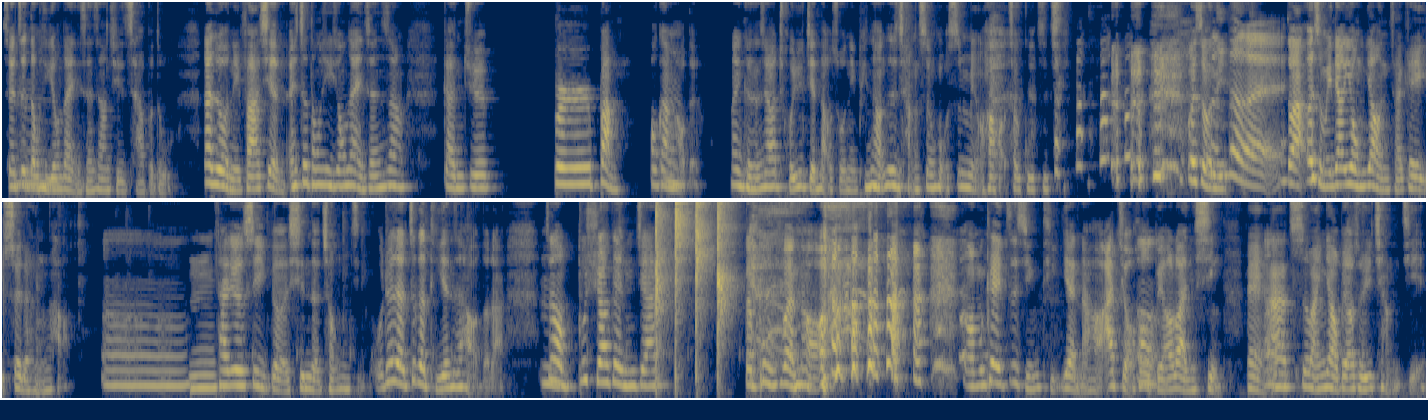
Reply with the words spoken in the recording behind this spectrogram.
所以这东西用在你身上其实差不多。那如果你发现，哎，这东西用在你身上，感觉倍儿棒，哦，干好的，嗯、那你可能是要回去检讨说，你平常日常生活是没有好好照顾自己。为什么你？对啊，为什么一定要用药你才可以睡得很好？嗯嗯，它就是一个新的冲击，我觉得这个体验是好的啦。这种不需要跟人家的部分哈，嗯、我们可以自行体验的哈。啊，酒后不要乱性，哎、嗯，啊，吃完药不要出去抢劫。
